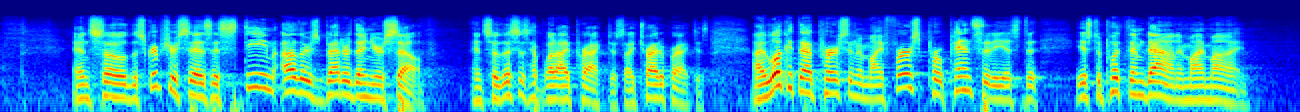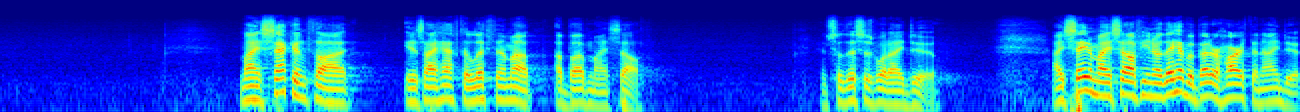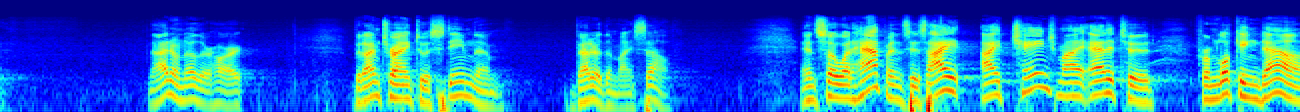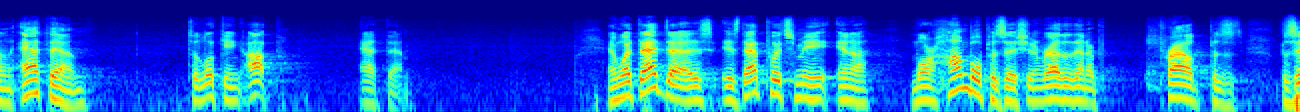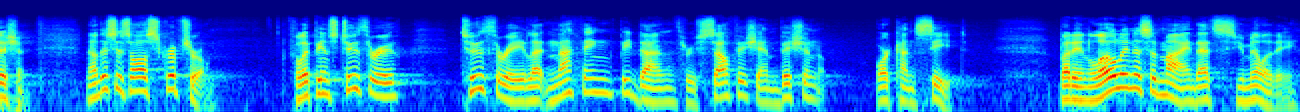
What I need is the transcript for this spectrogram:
And so the scripture says, esteem others better than yourself. And so this is what I practice. I try to practice. I look at that person, and my first propensity is to, is to put them down in my mind. My second thought is I have to lift them up above myself. And so this is what I do. I say to myself, you know, they have a better heart than I do. Now, I don't know their heart, but I'm trying to esteem them better than myself. And so what happens is I, I change my attitude from looking down at them to looking up at them. And what that does is that puts me in a more humble position rather than a proud pos- position. Now, this is all scriptural. Philippians 2 through 2 3 let nothing be done through selfish ambition or conceit but in lowliness of mind, that's humility,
